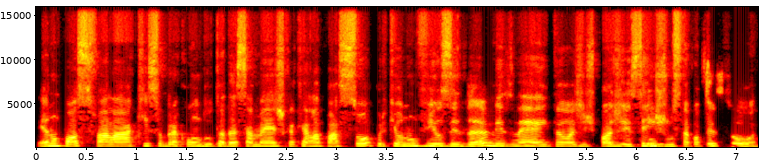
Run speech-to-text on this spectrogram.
Eu não posso falar aqui sobre a conduta dessa médica que ela passou, porque eu não vi os exames, né? Então a gente pode ser injusta com a pessoa.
